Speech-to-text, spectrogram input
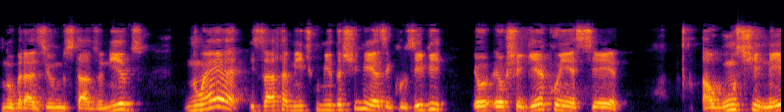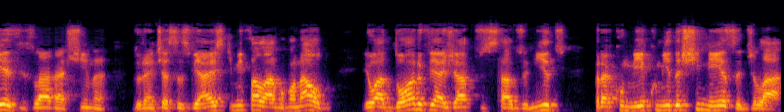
no Brasil, nos Estados Unidos, não é exatamente comida chinesa. Inclusive, eu, eu cheguei a conhecer alguns chineses lá na China durante essas viagens que me falavam, Ronaldo, eu adoro viajar para os Estados Unidos para comer comida chinesa de lá,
